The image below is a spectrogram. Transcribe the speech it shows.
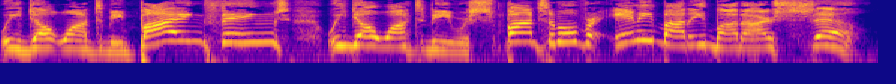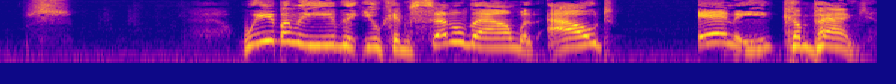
We don't want to be buying things. We don't want to be responsible for anybody but ourselves. We believe that you can settle down without any companion.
